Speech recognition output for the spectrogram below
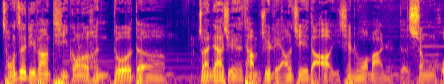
从这地方提供了很多的专家学者，他们去了解到哦，以前罗马人的生活。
